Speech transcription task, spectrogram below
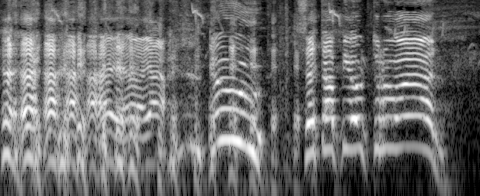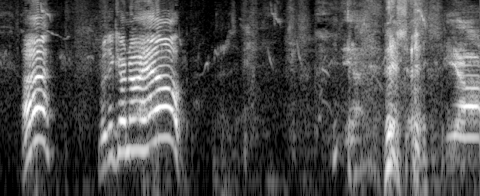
ja ja. Toe, sit op jou troon. Hæ? Moet ek jou nou help? Dis ja.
